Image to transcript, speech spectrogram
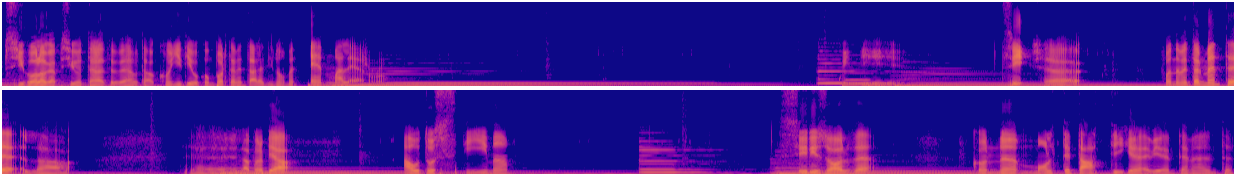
psicologa psicoterapeuta cognitivo-comportamentale di nome Emma Lerro. Quindi, sì, cioè, fondamentalmente la, eh, la propria autostima si risolve con molte tattiche, evidentemente.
